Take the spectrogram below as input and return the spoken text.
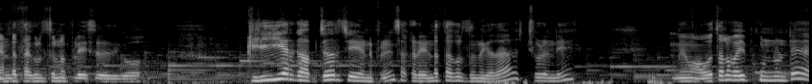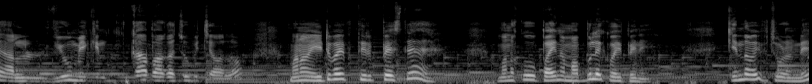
ఎండ తగులుతున్న ప్లేస్ ఇదిగో. క్లియర్గా అబ్జర్వ్ చేయండి ఫ్రెండ్స్ అక్కడ ఎండ తగులుతుంది కదా చూడండి. మేము అవతల వైపు ఉంటుంటే ఆ వ్యూ మీకు ఇంకా బాగా చూపించేవాళ్ళం. మనం ఇటువైపు తిరిపేస్తే మనకు పైన మబ్బులు ఎక్కువైపోయినాయి. కింద వైపు చూడండి.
